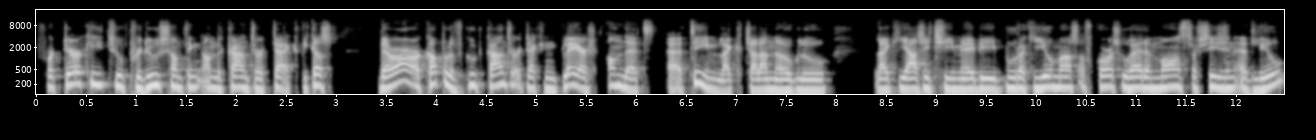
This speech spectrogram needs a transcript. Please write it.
for Turkey to produce something on the counter attack? Because there are a couple of good counter attacking players on that uh, team, like Çalhanoğlu, like Yazici, maybe Burak Yilmaz, of course, who had a monster season at Lille.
